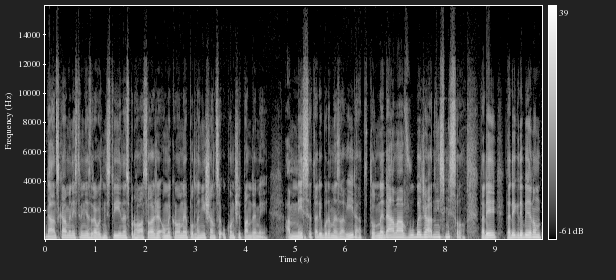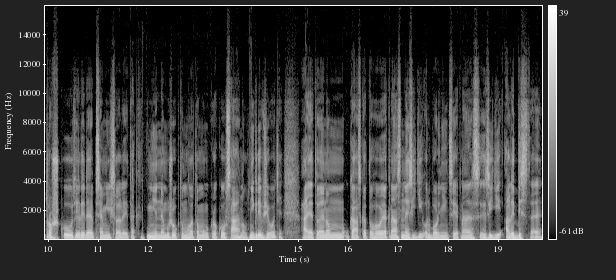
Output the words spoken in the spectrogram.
Dánská ministrině zdravotnictví dnes prohlásila, že omikron je podle ní šance ukončit pandemii. A my se tady budeme zavírat. To nedává vůbec žádný smysl. Tady, tady kdyby jenom trošku ti lidé přemýšleli, tak nemůžou k tomuhle tomu kroku sáhnout. Nikdy v životě. A je to jenom ukázka toho, jak nás neřídí odborníci, jak nás řídí alibisté,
